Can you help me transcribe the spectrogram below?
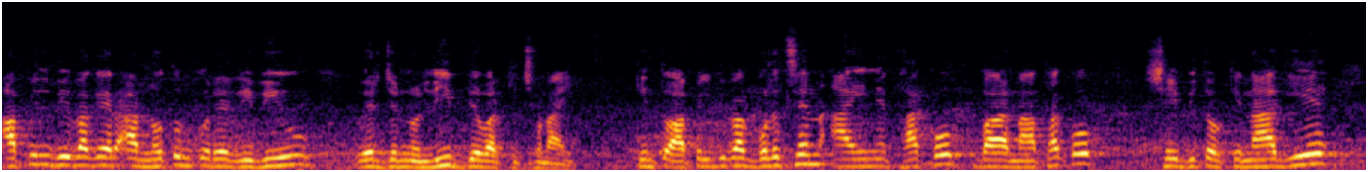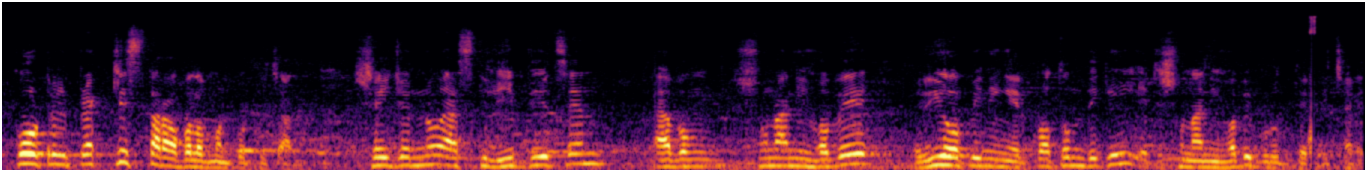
আপিল বিভাগের আর নতুন করে রিভিউ এর জন্য লিভ দেওয়ার কিছু নাই। কিন্তু আপিল বিভাগ বলেছেন আইনে থাকুক বা না থাকুক, সেই বিতর্কে না গিয়ে কোর্টের প্র্যাকটিস তারা অবলম্বন করতে চান। সেই জন্য আজকে লিভ দিয়েছেন। এবং শুনানি হবে রিওপেনিং এর প্রথম দিকেই এটা শুনানি হবে গুরুত্বের বিচারে।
